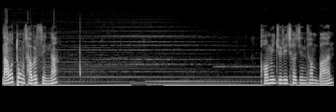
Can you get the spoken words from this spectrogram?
나무통 잡을 수 있나? 거미줄이 쳐진 선반.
